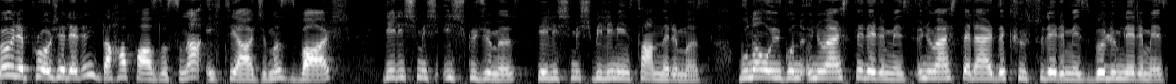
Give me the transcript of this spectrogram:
Böyle projelerin daha fazlasına ihtiyacımız var. Gelişmiş iş gücümüz, gelişmiş bilim insanlarımız, buna uygun üniversitelerimiz, üniversitelerde kürsülerimiz, bölümlerimiz,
